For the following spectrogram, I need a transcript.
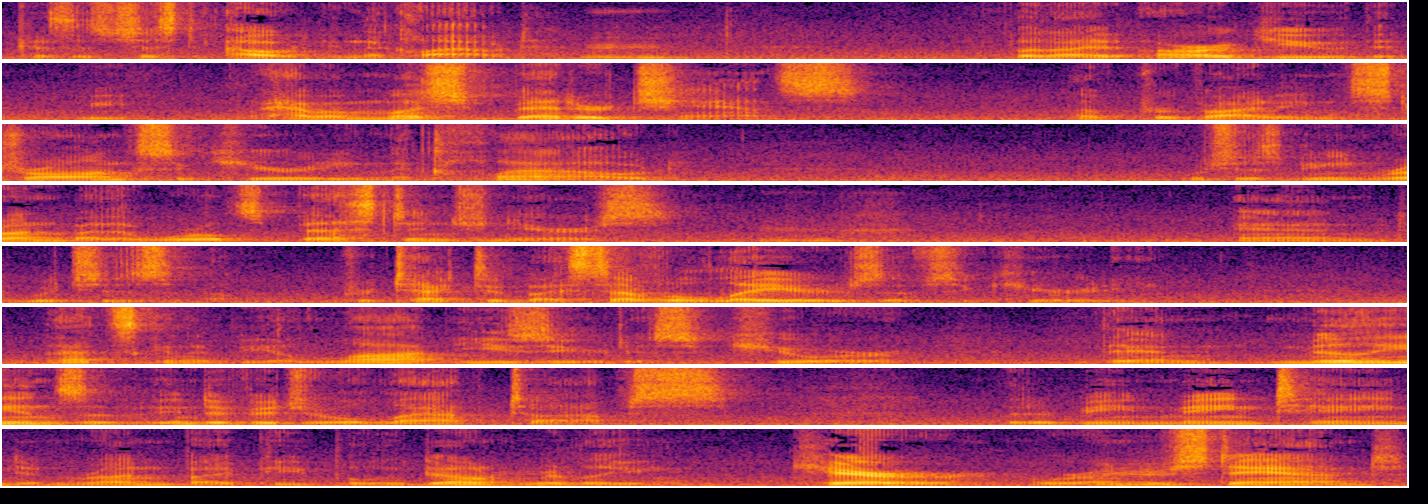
because mm-hmm. it's just out in the cloud. Mm-hmm. But I'd argue that we have a much better chance of providing strong security in the cloud, which is being run by the world's best engineers mm-hmm. and which is protected by several layers of security. That's going to be a lot easier to secure than millions of individual laptops that are being maintained and run by people who don't really care or mm. understand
